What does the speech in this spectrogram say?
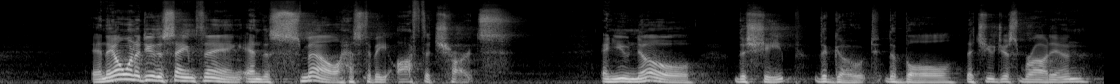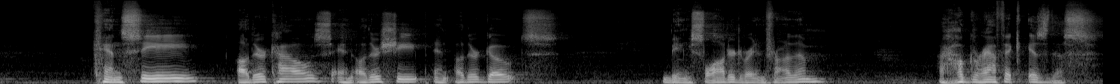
and they all want to do the same thing, and the smell has to be off the charts. And you know the sheep, the goat, the bull that you just brought in can see other cows and other sheep and other goats being slaughtered right in front of them. Uh, how graphic is this?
